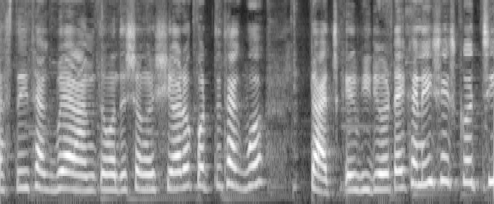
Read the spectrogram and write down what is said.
আসতেই থাকবে, আর আমি তোমাদের সঙ্গে শেয়ারও করতে থাকব। তো আজকের ভিডিওটা এখানেই শেষ করছি।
